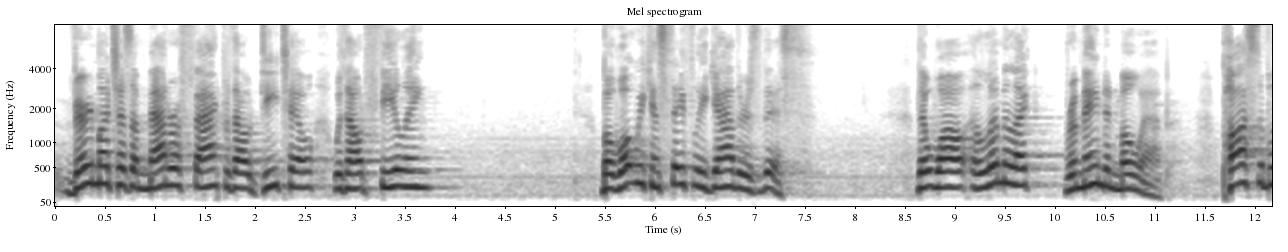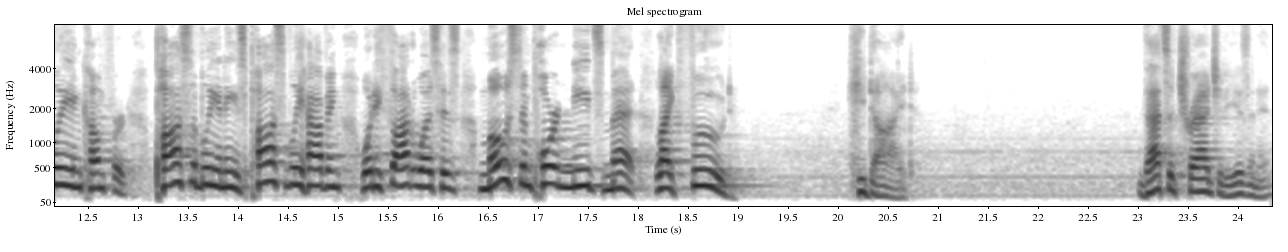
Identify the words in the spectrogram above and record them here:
very much as a matter of fact, without detail, without feeling. But what we can safely gather is this that while Elimelech remained in Moab, possibly in comfort, possibly in ease, possibly having what he thought was his most important needs met, like food, he died. That's a tragedy, isn't it?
